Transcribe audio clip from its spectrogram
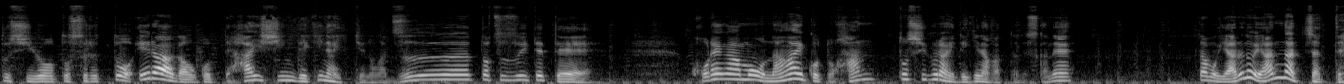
プしようとするとエラーが起こって配信できないっていうのがずっと続いててこれがもう長いこと半年ぐらいできなかったですかね。だもうやるの嫌になっちゃって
